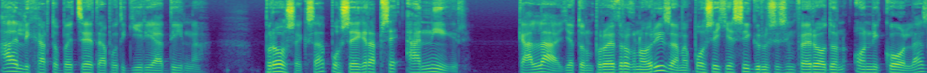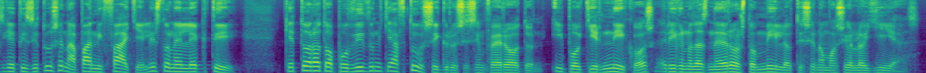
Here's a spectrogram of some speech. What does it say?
άλλη χαρτοπετσέτα από την κυρία Αντίνα. Πρόσεξα πως έγραψε «Ανίρ» Καλά, για τον πρόεδρο γνωρίζαμε πώς είχε σύγκρουση συμφερόντων ο Νικόλας γιατί ζητούσε να πάνε οι φάκελοι στον ελεκτή. Και τώρα το αποδίδουν και αυτού σύγκρουση συμφερόντων, είπε ο Κυρνίκος, ρίχνοντας νερό στο μήλο της συνωμοσιολογίας.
